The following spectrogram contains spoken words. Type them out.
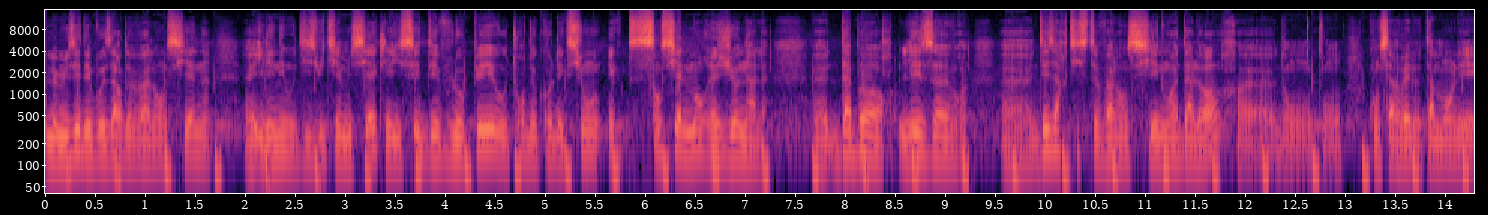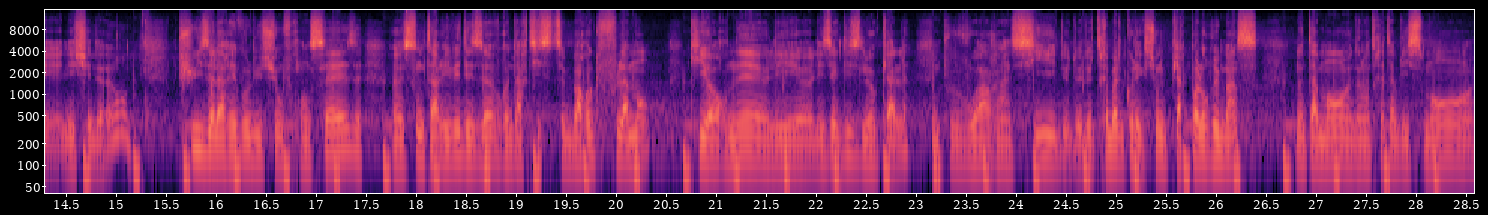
Le musée des beaux-arts de Valenciennes, euh, il est né au XVIIIe siècle et il s'est développé autour de collections essentiellement régionales. Euh, d'abord les œuvres euh, des artistes valenciennois d'alors, dont on conservait notamment les, les chefs-d'œuvre. Puis à la Révolution française sont arrivées des œuvres d'artistes baroques flamands qui ornaient les, les, églises locales. On peut voir ainsi de, très belles collections de Pierre-Paul Rubens, notamment dans notre établissement,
